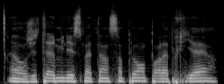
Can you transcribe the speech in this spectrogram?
Alors j'ai terminé ce matin simplement par la prière.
